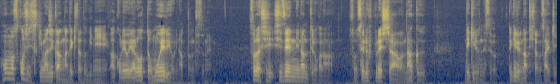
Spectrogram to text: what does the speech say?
うほんの少し隙間時間ができた時にあこれをやろうって思えるようになったんですよね。それは自然に何て言うのかなそのセルフプレッシャーはなくできるんですよできるようになってきたの最近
